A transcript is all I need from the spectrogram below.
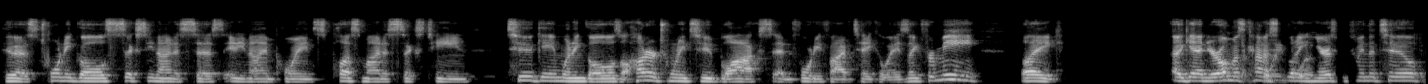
who has 20 goals, 69 assists, 89 points, plus minus 16, two game winning goals, 122 blocks, and 45 takeaways. Like for me, like again, you're almost kind of splitting flip. hairs between the two.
